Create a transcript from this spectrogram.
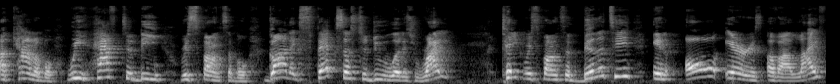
accountable. We have to be responsible. God expects us to do what is right, take responsibility in all areas of our life.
